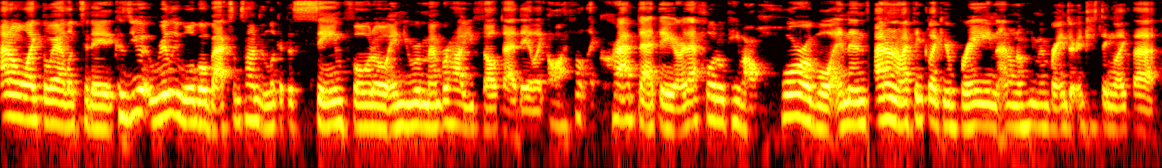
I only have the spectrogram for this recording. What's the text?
I don't like the way I look today because you really will go back sometimes and look at the same photo and you remember how you felt that day. Like, oh, I felt like crap that day, or that photo came out horrible. And then I don't know. I think like your brain. I don't know. Human brains are interesting like that,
